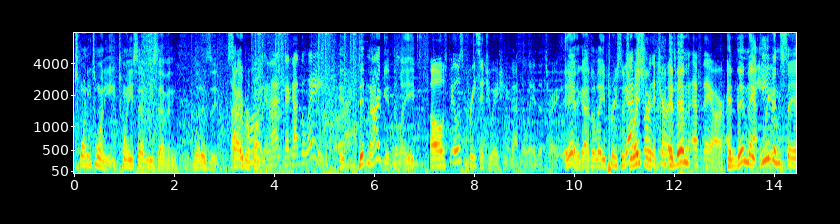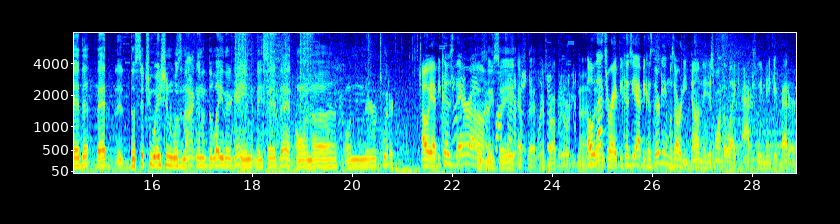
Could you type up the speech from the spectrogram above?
2020, 2077. What is it? Cyberpunk. And that, that got delayed. It did not get delayed. Oh, it was, was pre-situation it got delayed. That's right. Yeah, it got delayed pre-situation. the turrets, and then the F they are. and then We they got three of even said that the situation was not going to delay their game. They said that on uh on their Twitter. Oh yeah, because they're Because um. they say F that. They're probably already done. Oh, dude. that's right. Because yeah, because their game was already done. They just wanted to like actually make it better.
